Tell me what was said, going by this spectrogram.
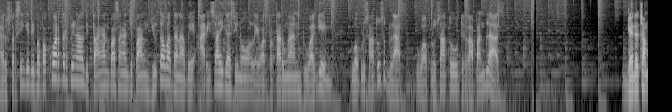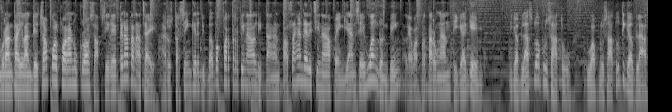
harus tersingkir di babak quarter final di tangan pasangan Jepang Yuta Watanabe Arisa Higashino lewat pertarungan 2 game 21-11, 21-18. Ganda campuran Thailand Decapol Paranukro Sapsire Teratan Aceh harus tersingkir di babak quarter final di tangan pasangan dari Cina Feng Yanse Huang Donping lewat pertarungan 3 game 13-21, 21-13,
